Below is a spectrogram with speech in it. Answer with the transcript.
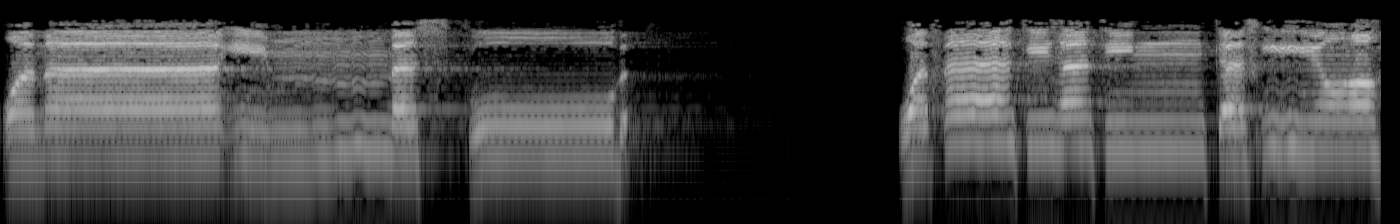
وماء مسكوب وفاكهة كثيرة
